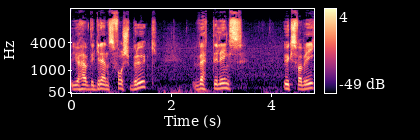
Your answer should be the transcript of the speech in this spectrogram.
You have the Gränsfors Bruk, Wetterlings Yxfabrik,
